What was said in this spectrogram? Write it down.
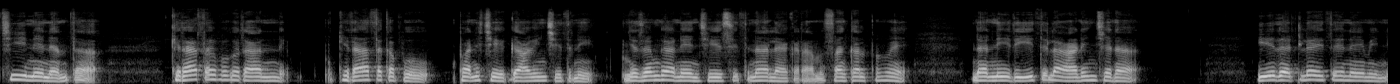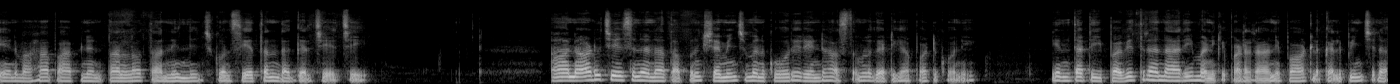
చీ నేనెంత కిరాతకపు రాన్ని కిరాతకపు పని చే గావించేతిని. నిజంగా నేను చేసి తినా లేక రామ సంకల్పమే నన్ను ఈ రీతిలో ఆడించిన ఏదట్లయితేనేమి? నేను మహాపాపిని తనలో తాను నిందించుకొని సీతను దగ్గర చేర్చి ఆనాడు చేసిన నా తప్పును క్షమించమని కోరి రెండు హస్తములు గట్టిగా పట్టుకొని ఇంతటి పవిత్ర నారీమణికి పడరాని పాటలు కల్పించిన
